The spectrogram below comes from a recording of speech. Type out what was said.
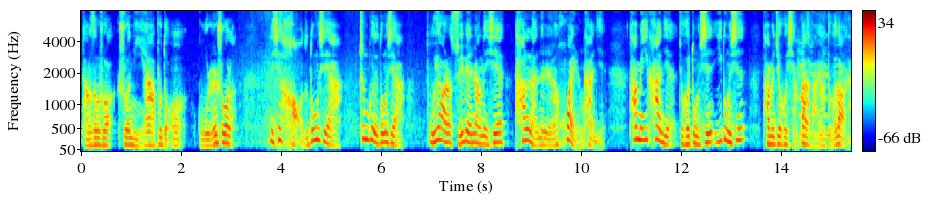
唐僧说：“说你呀，不懂。古人说了，那些好的东西啊，珍贵的东西啊，不要随便让那些贪婪的人、坏人看见。”他们一看见就会动心，一动心，他们就会想办法要得到他。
